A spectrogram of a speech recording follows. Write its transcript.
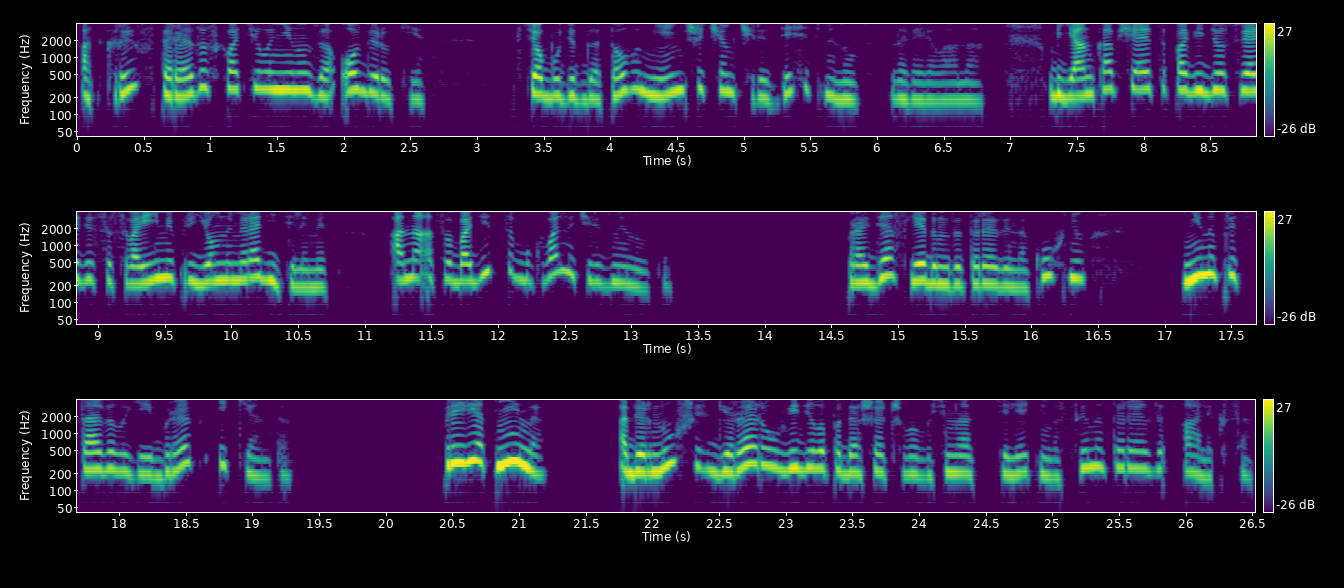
Открыв, Тереза схватила Нину за обе руки — «Все будет готово меньше, чем через 10 минут», — заверила она. «Бьянка общается по видеосвязи со своими приемными родителями. Она освободится буквально через минуту». Пройдя следом за Терезой на кухню, Нина представила ей Брэк и Кента. «Привет, Нина!» Обернувшись, Геррера увидела подошедшего 18-летнего сына Терезы, Алекса.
